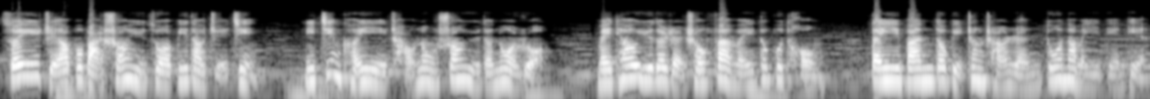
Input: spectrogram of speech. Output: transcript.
所以，只要不把双鱼座逼到绝境，你尽可以嘲弄双鱼的懦弱。每条鱼的忍受范围都不同，但一般都比正常人多那么一点点。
